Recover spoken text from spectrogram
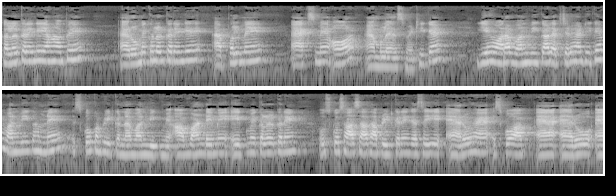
कलर करेंगे यहाँ पे। एरो में कलर करेंगे एप्पल में एक्स में और एंबुलेंस में। ठीक है? ये हमारा वन वीक का लेक्चर है, ठीक है? वन वीक हमने इसको कंप्लीट करना है वन वीक में। आप वन डे में, एक में कलर करें। उसको साथ साथ आप रीड करें, जैसे ये एरो है, इसको आप ए एरो ए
